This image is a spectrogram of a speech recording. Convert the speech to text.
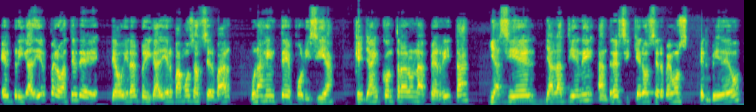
el brigadier, pero antes de, oír al brigadier, vamos a observar un agente de policía que ya encontraron la perrita y así él ya la tiene. Andrés, si quiero observemos el video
